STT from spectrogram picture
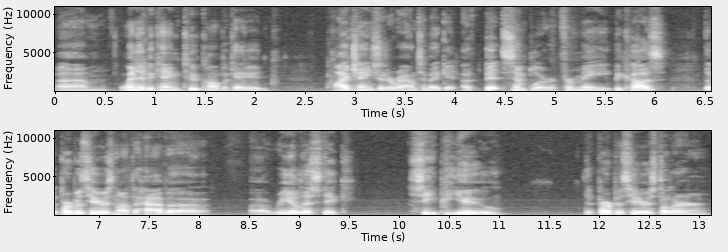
um, when it became too complicated, I changed it around to make it a bit simpler for me because the purpose here is not to have a, a realistic CPU. The purpose here is to learn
